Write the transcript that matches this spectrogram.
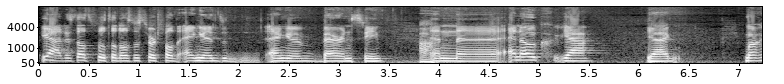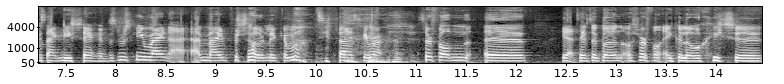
ja, dus dat voelt dan als een soort van enge, enge barren sea. Ah. En, en ook, ja, ja, ik mag het eigenlijk niet zeggen. Het is misschien mijn, mijn persoonlijke motivatie, maar een soort van, ja, het heeft ook wel een, soort van ecologische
